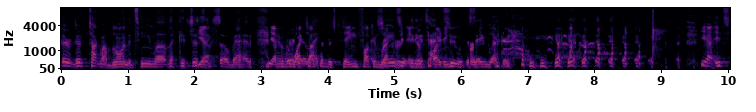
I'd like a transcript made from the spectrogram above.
they're they're talking about blowing the team up. Like it's just Yeah. like so bad. yeah, And but the White Sox like, have the same fucking record. getting a tattoo with the same record. yeah, it's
